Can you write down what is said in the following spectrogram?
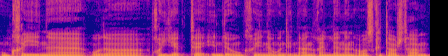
Ukraine oder Projekte in der Ukraine und in anderen Ländern ausgetauscht haben,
